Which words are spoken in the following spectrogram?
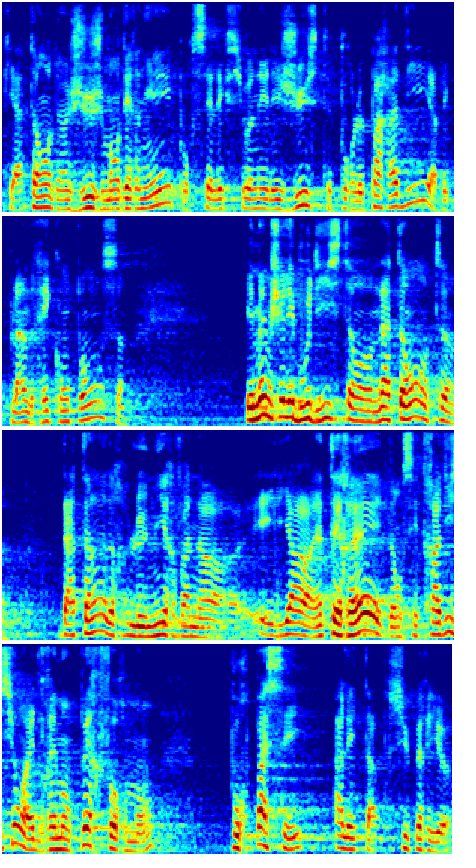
qui attendent un jugement dernier pour sélectionner les justes pour le paradis avec plein de récompenses. Et même chez les bouddhistes en attente d'atteindre le nirvana. Il y a intérêt dans ces traditions à être vraiment performant pour passer à l'étape supérieure.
